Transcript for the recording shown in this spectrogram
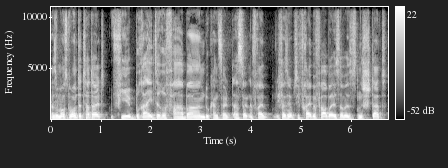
Also Most Wanted hat halt viel breitere Fahrbahn, du kannst halt, hast halt eine frei, ich weiß nicht, ob sie frei befahrbar ist, aber es ist eine Stadt.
